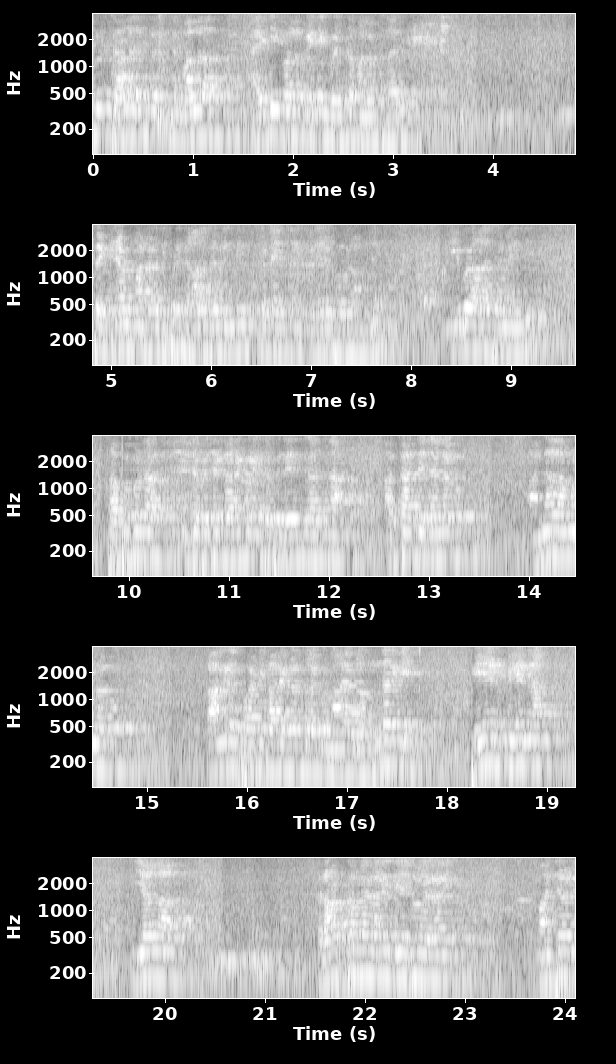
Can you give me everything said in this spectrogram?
గురించి చాలా చెప్పేసింది మళ్ళీ ఐటీ వల్ల మీటింగ్ పెడతాం మళ్ళీ ఒకసారి పెట్టినప్పుడు మాట్లాడితే ఇప్పటికి ఆలస్యమైంది. ఒకటే వేరే ప్రోగ్రామ్ ఉంది. ఇది కూడా ఆలస్యమైంది. తప్పకుండా ఇంత పెద్ద కార్యక్రమం ఇంత పెద్ద ఎత్తున వచ్చిన అక్కా చెల్లెళ్ళకు అన్నదమ్ములకు కాంగ్రెస్ పార్టీ కార్యకర్తలకు నాయకులందరికీ పేరు పేరున ఇవాళ రాష్ట్రంలో కానీ దేశంలో కానీ మంచిర్యాల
